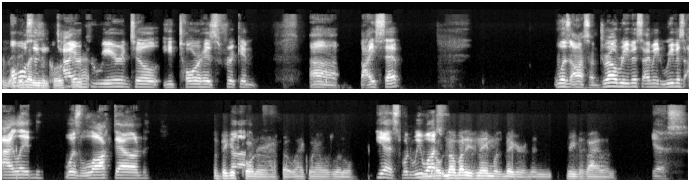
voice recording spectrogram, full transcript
Almost his entire career until he tore his freaking uh, bicep was awesome. Darrelle Revis, I mean Revis Island was locked down. The biggest uh, corner I felt like when I was little. Yes, when we watched, no, nobody's name was bigger than Revis Island. Yes,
